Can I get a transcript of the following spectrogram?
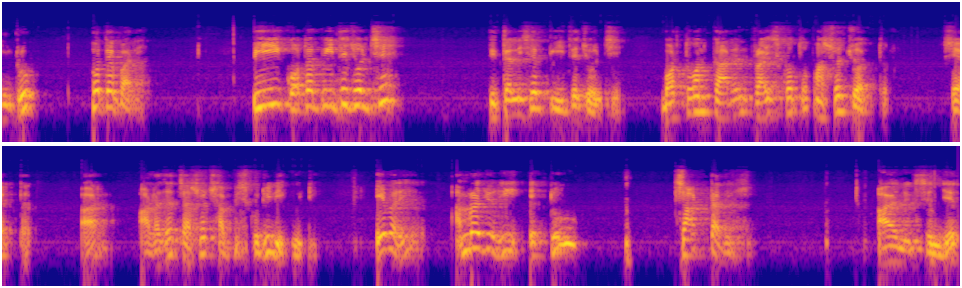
ইমপ্রুভ হতে পারে। পি কত পিতে চলছে? তেতাল্লিশের পিতে চলছে। বর্তমান কারেন্ট প্রাইস কত? পাঁচশো চুয়াত্তর শেয়ারটার আর আট হাজার চারশো ছাব্বিশ কোটির ইকুইটি এবারে আমরা যদি একটু চার্টটা দেখি। আয়ন এক্সচেঞ্জের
